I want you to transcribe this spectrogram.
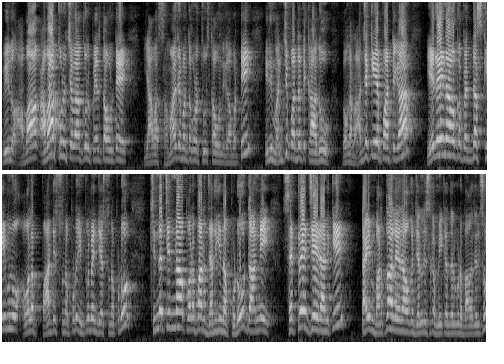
వీళ్ళు అబా అవాక్కులు చెవాక్కులు పేలుతూ ఉంటే యావ సమాజం అంతా కూడా చూస్తూ ఉంది కాబట్టి ఇది మంచి పద్ధతి కాదు. ఒక రాజకీయ పార్టీగా ఏదైనా ఒక పెద్ద స్కీమ్ను అవల పాటిస్తున్నప్పుడు ఇంప్లిమెంట్ చేస్తున్నప్పుడు చిన్న చిన్న పొరపాటు జరిగినప్పుడు దాన్ని సెటరేట్ చేయడానికి టైం పడతా లేదా ఒక జర్నలిస్ట్గా మీకందరూ కూడా బాగా తెలుసు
